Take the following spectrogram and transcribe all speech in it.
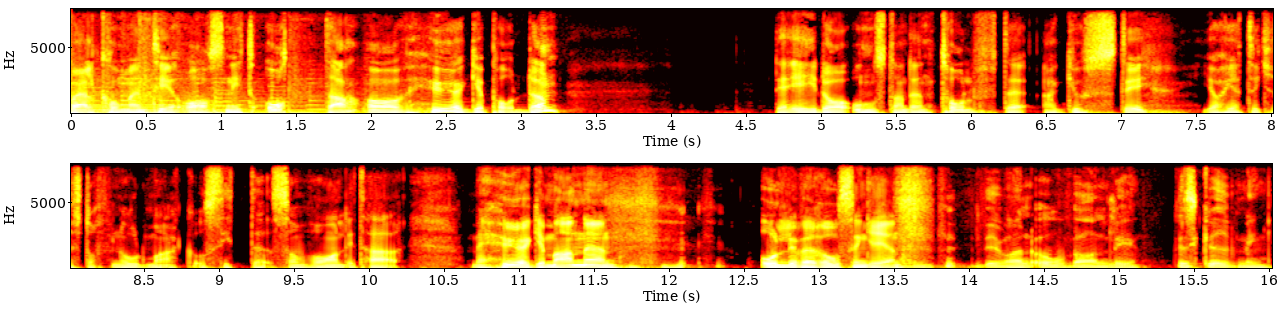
och välkommen till avsnitt 8 av Högerpodden. Det är idag onsdagen den 12 augusti. Jag heter Kristoffer Nordmark och sitter som vanligt här med högermannen Oliver Rosengren. Det var en ovanlig beskrivning.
